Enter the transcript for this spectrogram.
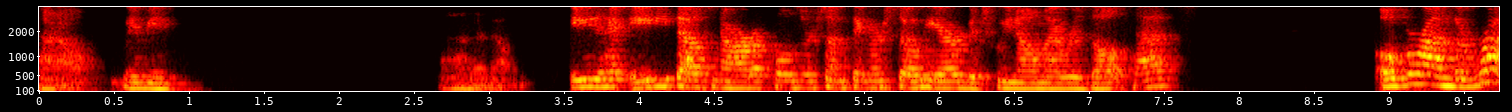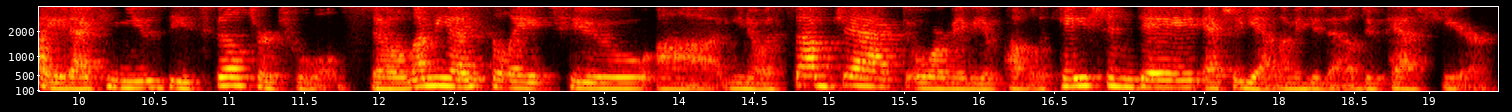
I don't know, maybe, I don't know, 80,000 articles or something or so here between all my result sets. Over on the right, I can use these filter tools. So let me isolate to, uh, you know, a subject or maybe a publication date. Actually, yeah, let me do that. I'll do past year.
